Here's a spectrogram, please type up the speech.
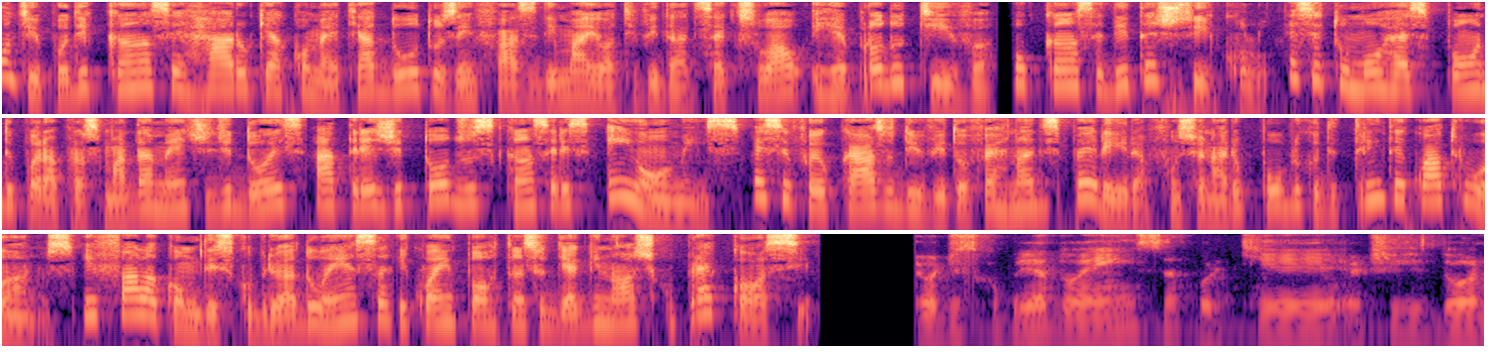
um tipo de câncer raro que acomete adultos em fase de maior atividade sexual e reprodutiva, o câncer de testículo. Esse tumor responde por aproximadamente de 2 a 3 de todos os cânceres em homens. Esse foi o caso de Vitor Fernandes Pereira, funcionário público de 34 anos, e fala como descobriu a doença e qual a importância do diagnóstico precoce. Eu descobri a doença porque eu tive dor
